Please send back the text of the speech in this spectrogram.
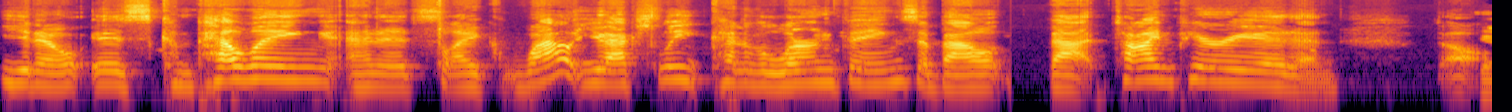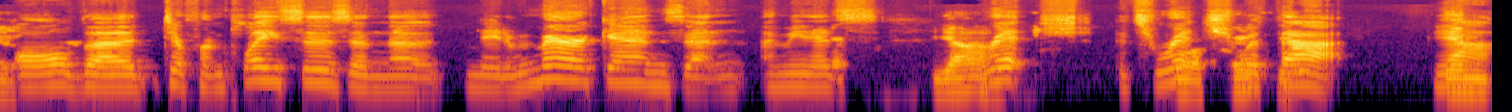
you know is compelling and it's like wow you actually kind of learn things about that time period and uh, yeah. all the different places and the native americans and i mean it's yeah rich it's rich well, with you. that yeah and,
